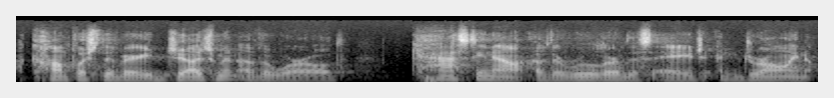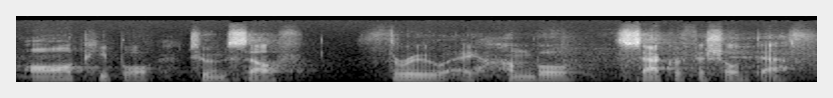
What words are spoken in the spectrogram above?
accomplished the very judgment of the world, casting out of the ruler of this age and drawing all people to himself through a humble sacrificial death.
